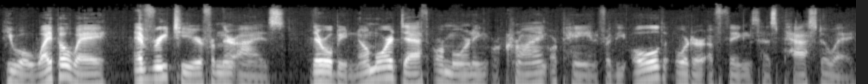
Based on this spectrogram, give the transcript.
He will wipe away every tear from their eyes." There will be no more death or mourning or crying or pain, for the old order of things has passed away.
